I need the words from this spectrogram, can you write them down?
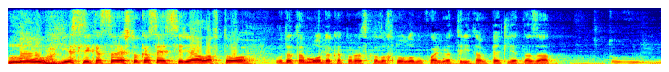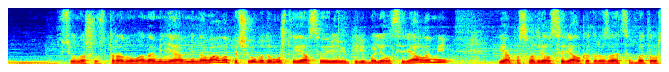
Ну, если касается, что касается сериалов, то вот эта мода, которая сколыхнула буквально 3-5 лет назад всю нашу страну, она меня миновала. Почему? Потому что я в свое время переболел сериалами. Я посмотрел сериал, который называется Battle,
